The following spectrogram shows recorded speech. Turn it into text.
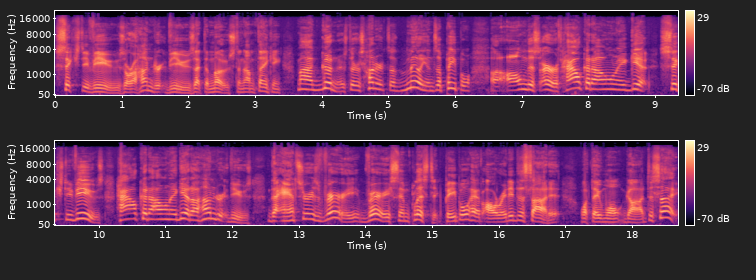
60 views or 100 views at the most. And I'm thinking, my goodness, there's hundreds of millions of people uh, on this earth. How could I only get 60 views? How could I only get 100 views? The answer is very, very simplistic. People have already decided what they want God to say.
